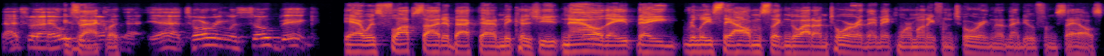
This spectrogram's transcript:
That's what I always Exactly. remember. That yeah, touring was so big. Yeah it was flopsided back then because you now they they release the albums so they can go out on tour and they make more money from touring than they do from sales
